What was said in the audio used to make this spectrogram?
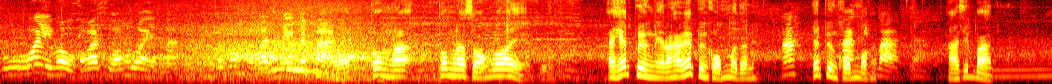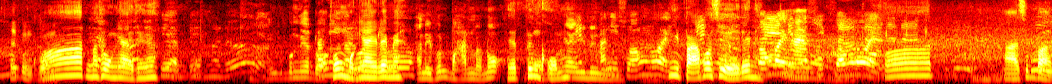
โอ้ยเว้าก็ว่าสวงรวยน่ะก็บ่ฮู้ว่าสิได้จักบาทอ๋อต้งละต้งละสองร้อยไอเฮ็ดพึ่งนี่นะครับเฮ็ดพึ่งขมบ่ตัวนี้ฮะเฮ็ดพึ่งขมบ่ค50รับบาทจ้ะห้าสิบบาทให้คุณคป๊าดมาทงใหญ่ถึงเทียบเด้เบิ่งเนี่ยดอกทุ่งหมกใหญ่เลยไหม อันนี้เพิ่นบานแล้วเนาะเห็ดพึ่งขม ใหญ่หนึงอันนี้200นี่ปลาพ่อเสืออยู่ด้วยนี่250 200ป๊าดห้าสิบบาท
